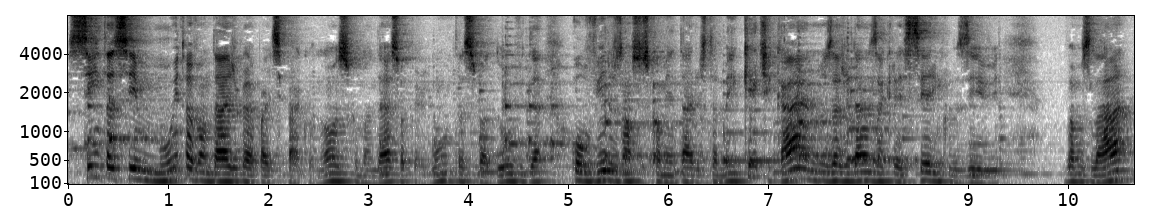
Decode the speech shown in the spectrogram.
Sinta-se muito à vontade para participar conosco, mandar sua pergunta, sua dúvida, ouvir os nossos comentários também, criticar, nos ajudar-nos a crescer, inclusive. Vamos lá,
